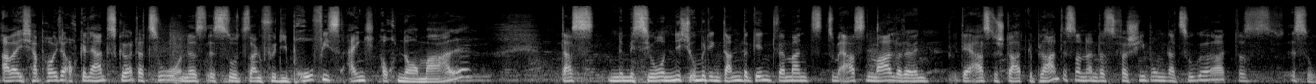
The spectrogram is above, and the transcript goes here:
Aber ich habe heute auch gelernt, es gehört dazu und das ist sozusagen für die Profis eigentlich auch normal dass eine Mission nicht unbedingt dann beginnt, wenn man zum ersten Mal oder wenn der erste Start geplant ist, sondern dass Verschiebungen dazugehört. Das ist so.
